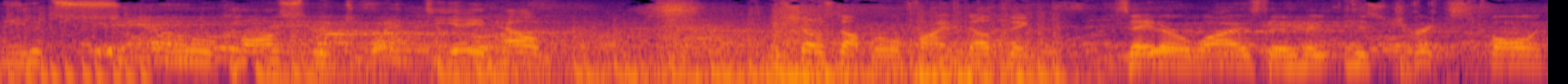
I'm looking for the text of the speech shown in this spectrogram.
Made it so costly. 28 health. The showstopper will find nothing. Zeta are wise that his, his tricks falling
